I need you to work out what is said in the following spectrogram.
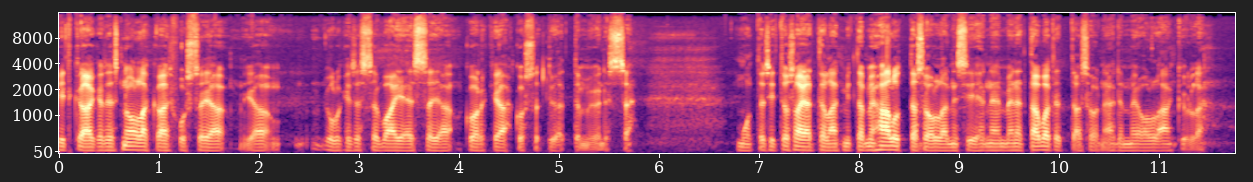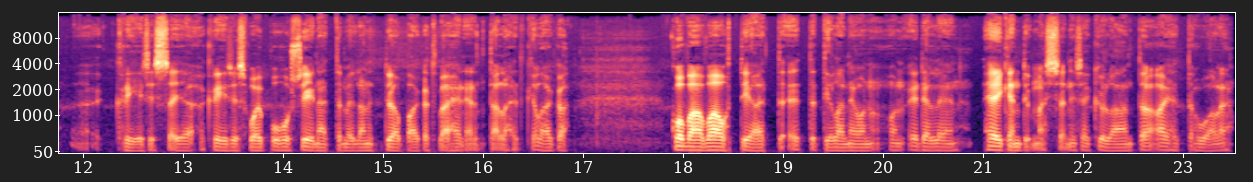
pitkäaikaisessa nollakasvussa ja, ja julkisessa vajeessa ja korkeahkossa työttömyydessä. Mutta sitten jos ajatellaan, että mitä me haluttaisiin olla, niin siihen ei mene tavoitetasoon nähden me ollaan kyllä kriisissä. Ja kriisissä voi puhua siinä, että meillä on nyt työpaikat väheneet tällä hetkellä aika kovaa vauhtia, että, että tilanne on, on edelleen heikentymässä, niin se kyllä antaa aihetta huoleen.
